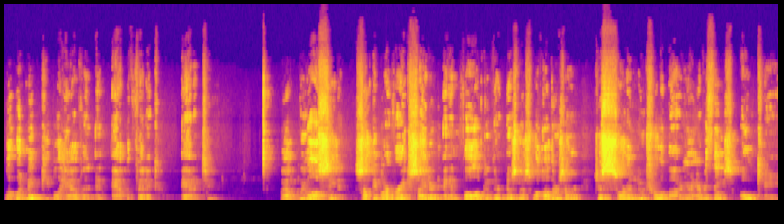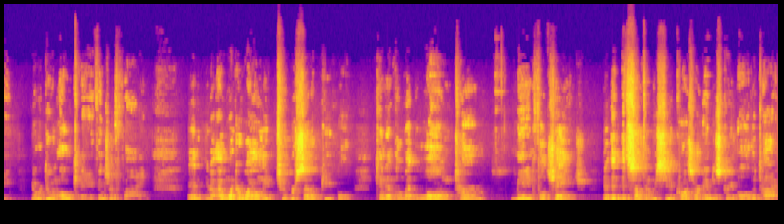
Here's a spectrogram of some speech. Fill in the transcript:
what would make people have a, an apathetic attitude? Well, we've all seen it. Some people are very excited and involved in their business, while others are just sort of neutral about it. You know, everything's okay. You know, we're doing okay. Things are fine. And you know, I wonder why only two percent of people can implement long-term, meaningful change. It's something we see across our industry all the time.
